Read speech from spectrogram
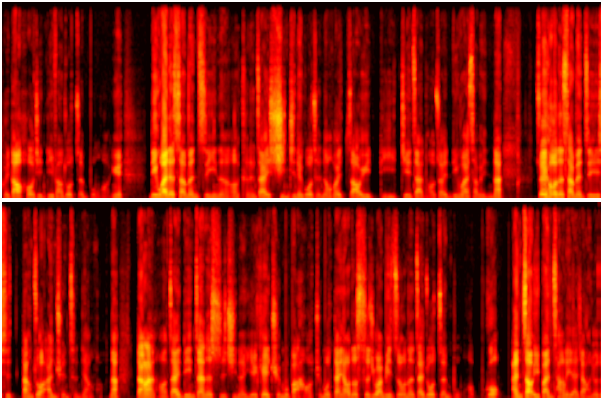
回到后勤地方做整补哈，因为另外的三分之一呢，呃，可能在行进的过程中会遭遇敌接战哈，在另外三分之一，那最后的三分之一是当做安全车辆哈。那当然哈，在临战的时期呢，也可以全部把哈全部弹药都设计完毕之后呢，再做整补哈。不过按照一般常理来讲，就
